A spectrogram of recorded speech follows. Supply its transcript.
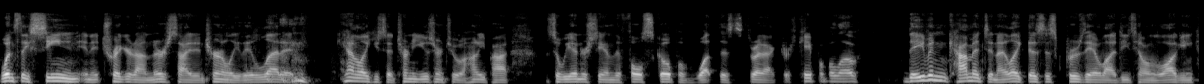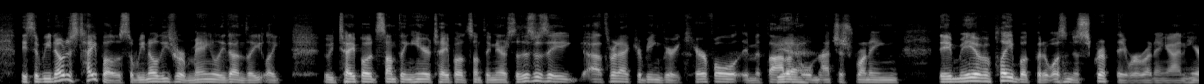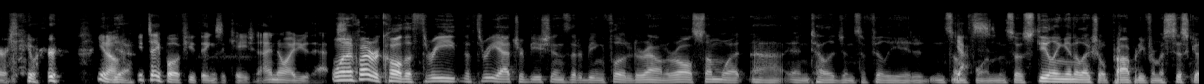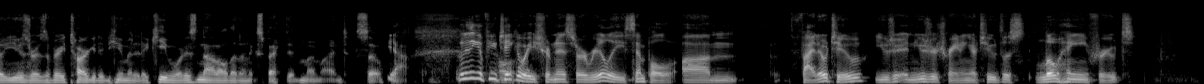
once they seen and it triggered on their side internally, they let it kind of like you said, turn a user into a honeypot, so we understand the full scope of what this threat actor is capable of. They even commented, and I like this. This proves they have a lot of detail in the logging. They said we noticed typos, so we know these were manually done. They like we typoed something here, typoed something there. So this was a, uh threat actor being very careful and methodical, not just running. They may have a playbook, but it wasn't a script they were running on here. They were, you know, Yeah. you typo a few things occasionally. I know I do that. Well, and if I recall, the three the three attributions that are being floated around are all somewhat uh, intelligence affiliated in some Yes. form, and so stealing intellectual property from a Cisco user as a very targeted human at a keyboard is not all that unexpected in my mind. So And I think a few takeaways from this are really simple. Um, FIDO2 user and user training are two just low hanging fruits.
